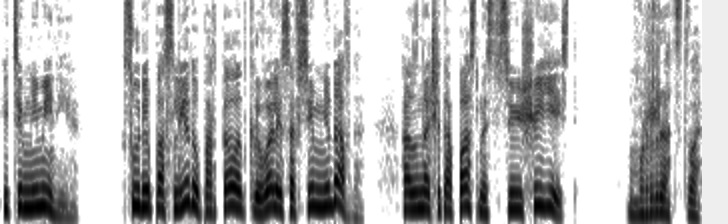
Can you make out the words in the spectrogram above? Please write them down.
И тем не менее, судя по следу, портал открывали совсем недавно, а значит, опасность все еще есть. «Мратство!»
